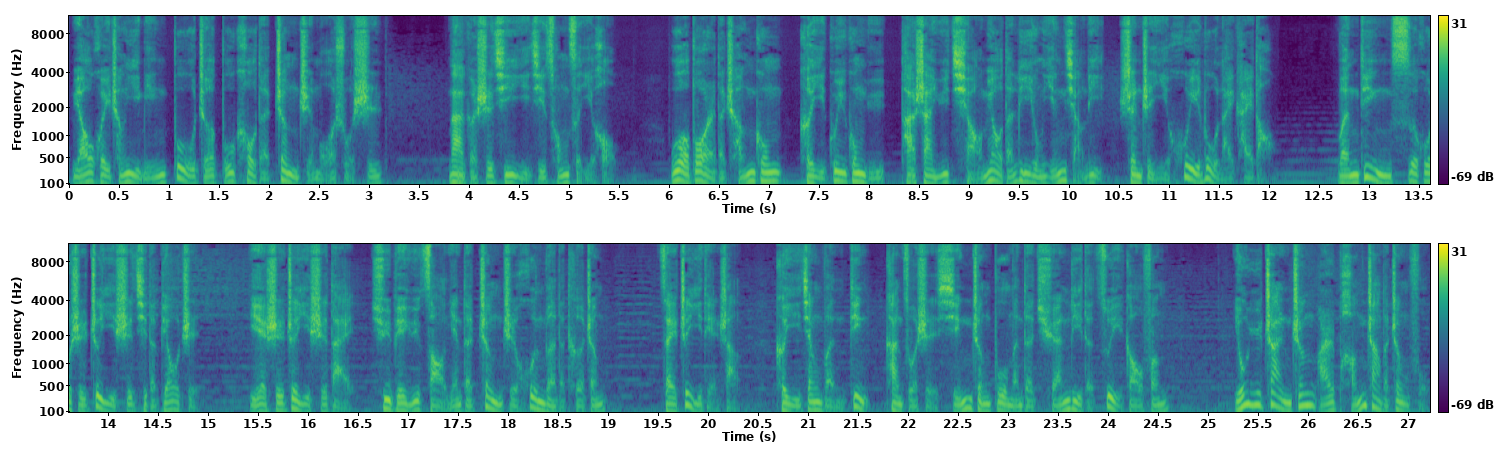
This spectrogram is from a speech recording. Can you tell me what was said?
描绘成一名不折不扣的政治魔术师。那个时期以及从此以后，沃波尔的成功可以归功于他善于巧妙地利用影响力，甚至以贿赂来开导。稳定似乎是这一时期的标志，也是这一时代区别于早年的政治混乱的特征。在这一点上，可以将稳定看作是行政部门的权力的最高峰。由于战争而膨胀的政府，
